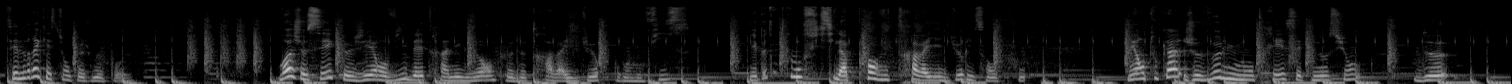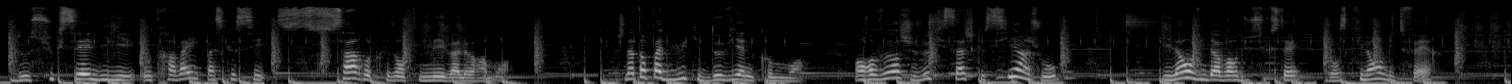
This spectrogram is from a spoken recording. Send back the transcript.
C'est une vraie question que je me pose. Moi, je sais que j'ai envie d'être un exemple de travail dur pour mon fils. Mais peut-être que mon fils, il n'a pas envie de travailler dur, il s'en fout. Mais en tout cas, je veux lui montrer cette notion de, succès lié au travail parce que ça représente mes valeurs à moi. Je n'attends pas de lui qu'il devienne comme moi. En revanche, je veux qu'il sache que si un jour, il a envie d'avoir du succès dans ce qu'il a envie de faire,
